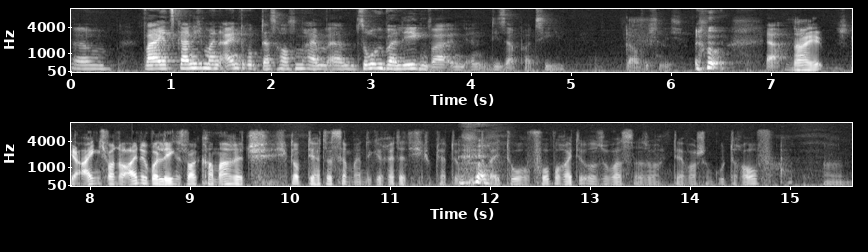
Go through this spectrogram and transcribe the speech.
Ähm, war jetzt gar nicht mein Eindruck, dass Hoffenheim ähm, so überlegen war in, in dieser Partie. Glaube ich nicht. ja. Nein, ja, eigentlich war nur eine überlegen, es war Kramaric. Ich glaube, der hat das am Ende gerettet. Ich glaube, der hat irgendwie drei Tore vorbereitet oder sowas. Also der war schon gut drauf. Ähm,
